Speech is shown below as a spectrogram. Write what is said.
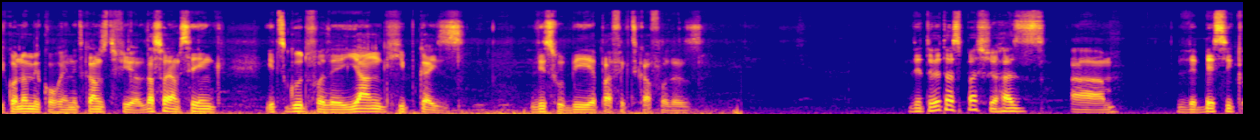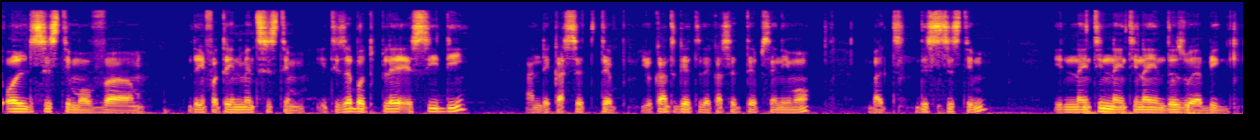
economical when it comes to fuel. That's why I'm saying it's good for the young hip guys this would be a perfect car for those. The Toyota Spacio has um, the basic old system of um, the infotainment system. It is able to play a CD and a cassette tape. You can't get the cassette tapes anymore, but this system in 1999 those were big.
